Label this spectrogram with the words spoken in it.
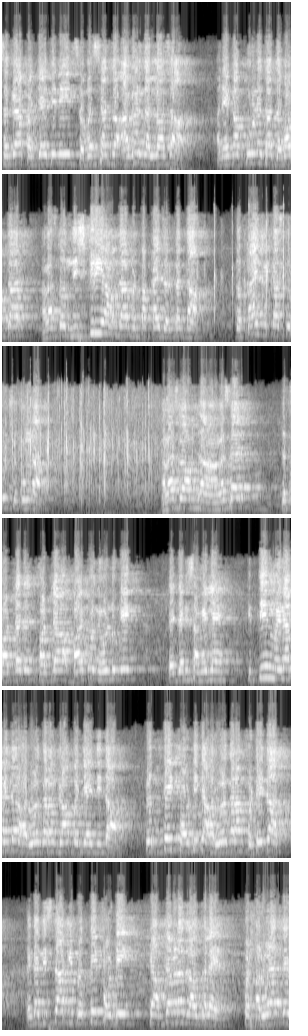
सगळ्या पंचायतींनी समस्यांचो आगर जाल्लो आसा आनी एका पूर्णता जबाबदार हांगासलो निष्क्रिय आमदार म्हणपाक कांयच हरकत ना. तो कांयच विकास करूंक शकूंक ना. हांगासलो आम- हांगासर फाटल्या फाटल्या बायपोल निवडणुकेक त्यांच्यानी सांगिल्लें की तीन म्हयन्या भितर हरवळकरांक ग्रामपंचायत दिता प्रत्येक फावटी त्या हरवळकरांक फटयतात तांकां दिसता की प्रत्येक फावटी हे आमच्या वांगडाच रावतले पण हरवळ्यातले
